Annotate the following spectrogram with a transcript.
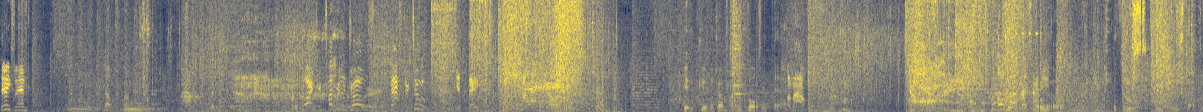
Thanks, man. Ooh, that was fun. Boys, you're tougher than drones. Faster, too. You think? Okay, good. I got my revolver back. I'm out! Oh god, that's Oh heavy. no. The thing's, thing's stopped.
